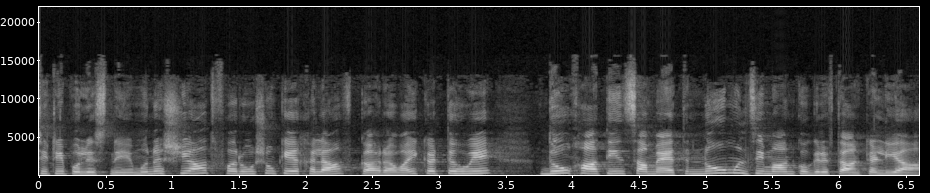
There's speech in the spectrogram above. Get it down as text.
سٹی پولیس نے منشیات فروشوں کے خلاف کارروائی کرتے ہوئے دو خواتین سمیت نو ملزمان کو گرفتار کر لیا۔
